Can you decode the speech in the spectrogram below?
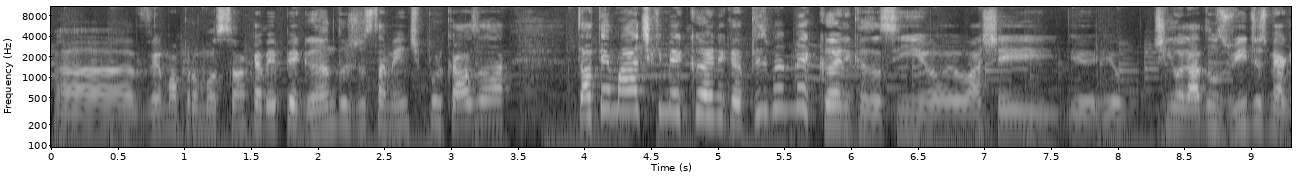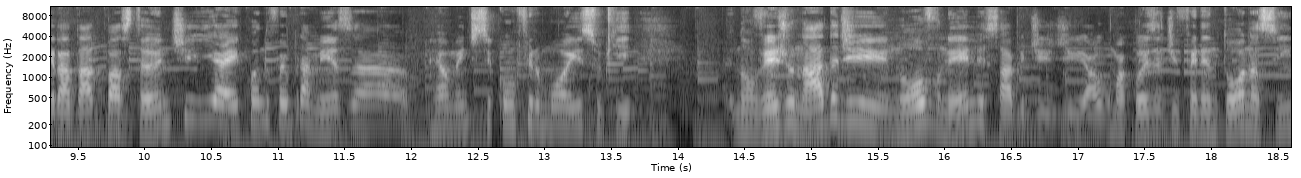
uh, veio uma promoção, acabei pegando justamente por causa da temática e mecânica, principalmente mecânicas, assim, eu, eu achei. Eu, eu, tinha olhado uns vídeos, me agradado bastante, e aí quando foi pra mesa, realmente se confirmou isso, que não vejo nada de novo nele, sabe? De, de alguma coisa diferentona, assim,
